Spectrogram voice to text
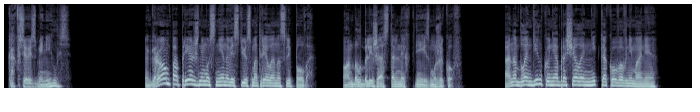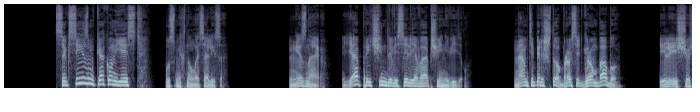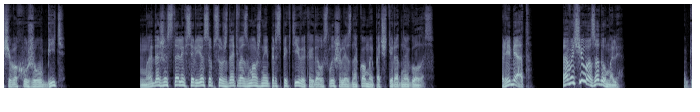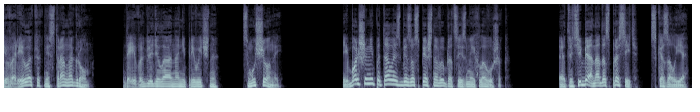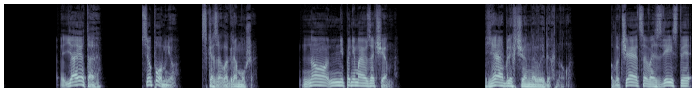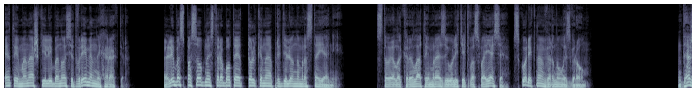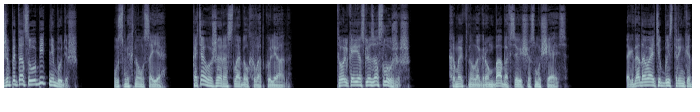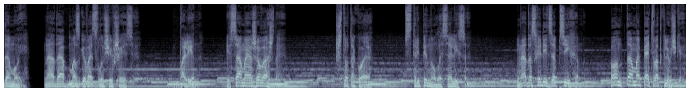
как все изменилось. Гром по-прежнему с ненавистью смотрела на слепого. Он был ближе остальных к ней из мужиков. А на блондинку не обращала никакого внимания. «Сексизм, как он есть», — усмехнулась Алиса. «Не знаю. Я причин для веселья вообще не видел. Нам теперь что, бросить гром-бабу? Или еще чего хуже убить?» Мы даже стали всерьез обсуждать возможные перспективы, когда услышали знакомый почти родной голос. «Ребят, а вы чего задумали?» Говорила, как ни странно, гром. Да и выглядела она непривычно, смущенной. И больше не пыталась безуспешно выбраться из моих ловушек. «Это тебя надо спросить», — сказал я. «Я это... все помню», — сказала Громуша. «Но не понимаю, зачем». Я облегченно выдохнул. Получается, воздействие этой монашки либо носит временный характер, либо способность работает только на определенном расстоянии. Стоило крылатой мрази улететь во свояся, вскоре к нам вернулась гром. «Даже пытаться убить не будешь?» — усмехнулся я, хотя уже расслабил хватку Лиан. «Только если заслужишь», — хмыкнула громбаба, все еще смущаясь. «Тогда давайте быстренько домой. Надо обмозговать случившееся. Блин, и самое же важное. Что такое? Встрепенулась Алиса. Надо сходить за психом. Он там опять в отключке.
